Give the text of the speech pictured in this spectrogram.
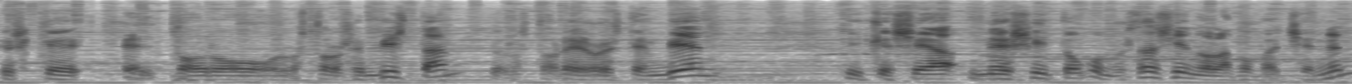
es que el toro, los toros se envistan, que los toreros estén bien y que sea un éxito como está siendo la Copa Chenel.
